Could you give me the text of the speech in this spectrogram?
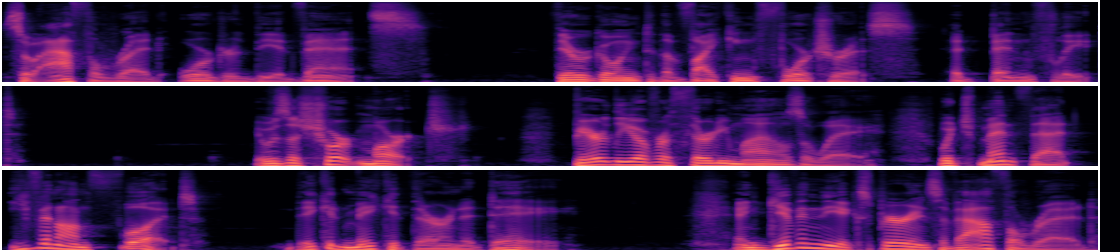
so AEthelred ordered the advance. They were going to the Viking fortress at Benfleet. It was a short march, barely over 30 miles away, which meant that, even on foot, they could make it there in a day. And given the experience of AEthelred,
